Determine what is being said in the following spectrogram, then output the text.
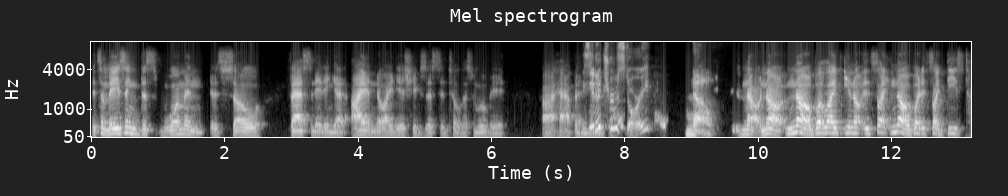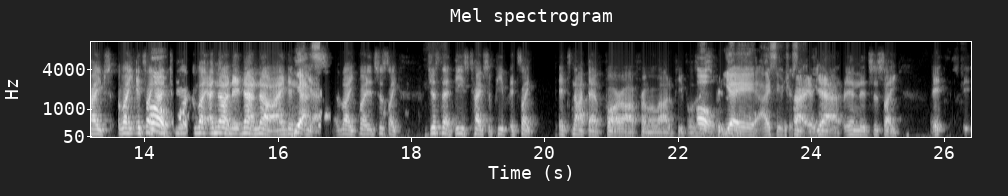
it's amazing. This woman is so fascinating. Yet I had no idea she existed till this movie uh, happened. Is it a true story? No. No, no, no, but like you know, it's like no, but it's like these types, like it's like I Oh. talk, like no, no, no, I didn't. Yes. Yeah, like, but it's just like just that these types of people, it's like it's not that far off from a lot of people's. Oh, yeah, yeah, yeah. I see what you're saying. right, yeah, and it's just like it, it-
